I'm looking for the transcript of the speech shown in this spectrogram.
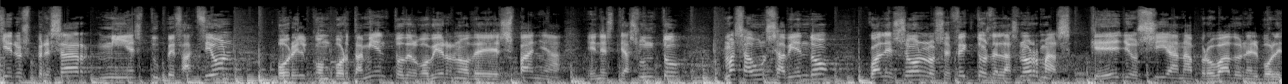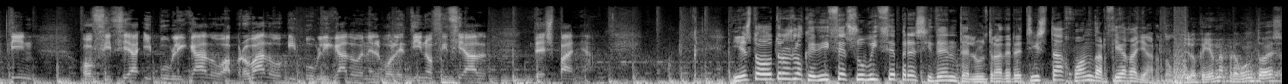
Quiero expresar mi estupefacción por el comportamiento del gobierno de España en este asunto, más aún sabiendo cuáles son los efectos de las normas que ellos sí han aprobado en el boletín oficial y publicado, aprobado y publicado en el boletín oficial de España. Y esto otro es lo que dice su vicepresidente, el ultraderechista Juan García Gallardo. Lo que yo me pregunto es,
